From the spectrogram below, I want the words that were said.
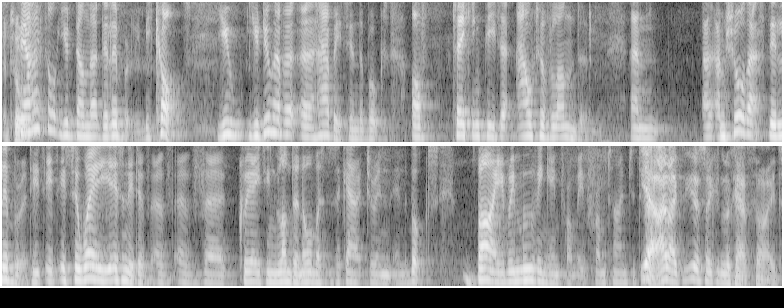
at all. See, I thought you'd done that deliberately because you you do have a, a habit in the books of taking Peter out of London, and I'm sure that's deliberate. It, it, it's a way, isn't it, of, of, of uh, creating London almost as a character in, in the books by removing him from it from time to time. yeah, I like to, yeah, so you can look outside.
